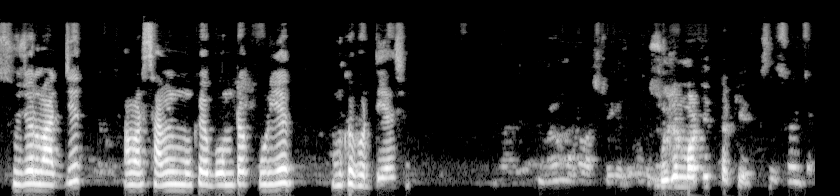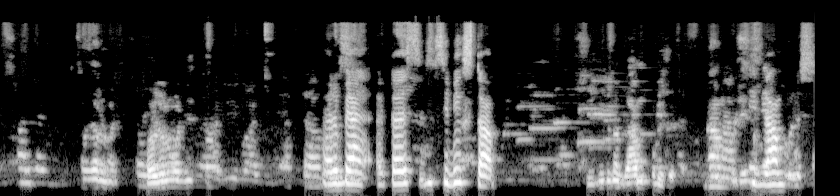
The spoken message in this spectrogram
সুজল মার্জিত আমার স্বামীর মুখে বোমটা কুড়িয়ে মুখে ভর্তি আছে। মসজিদটা কে? সজল মসজিদ আর একটা সিভিক স্টাফ সিভিকটা গ্রাম পুলিশ। গ্রাম পুলিশ। গ্রাম পুলিশ।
